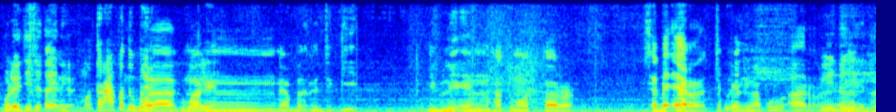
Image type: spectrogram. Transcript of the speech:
Boleh diceritain nggak? motor apa tuh bar Gua kemarin dapat rezeki dibeliin satu motor CBR CP50R. Widih, Ya,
